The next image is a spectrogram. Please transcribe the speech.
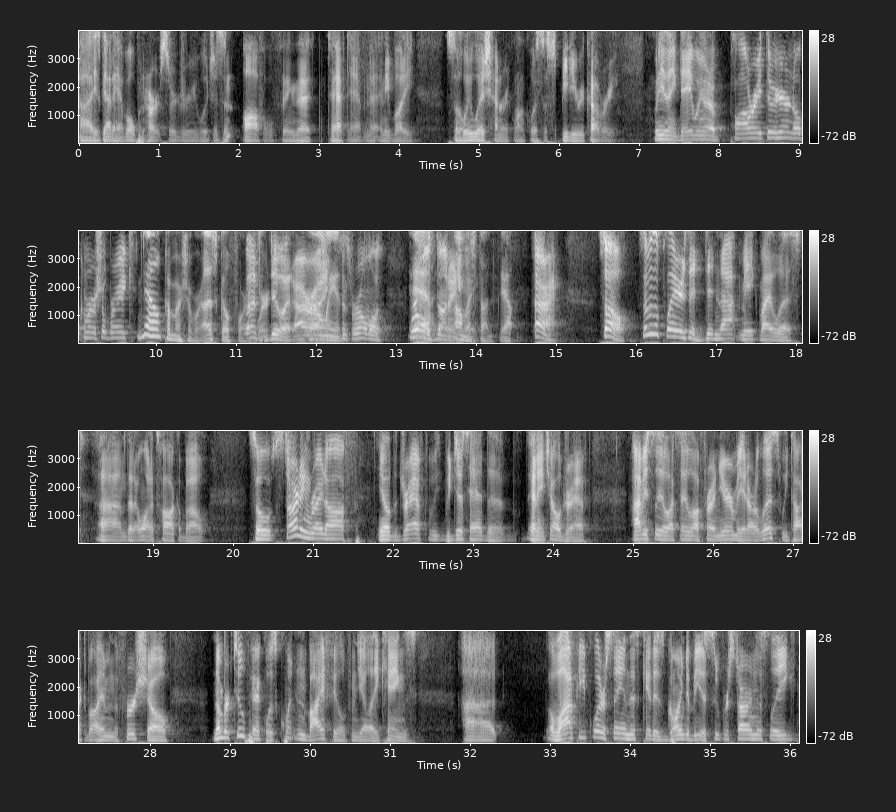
Uh, he's got to have open heart surgery, which is an awful thing that to have to happen to anybody. So we wish Henrik Lundqvist a speedy recovery. What do you think, Dave? We're gonna plow right through here, no commercial break. No commercial break. Let's go for it. Let's do it. All right. since we're almost we're Yeah, almost done anyway. Almost done. Yeah. All right. So, some of the players that did not make my list um, that I want to talk about. So, starting right off, you know, the draft, we, we just had the NHL draft. Obviously, Alexei Lafreniere made our list. We talked about him in the first show. Number two pick was Quinton Byfield from the LA Kings. Uh, a lot of people are saying this kid is going to be a superstar in this league.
